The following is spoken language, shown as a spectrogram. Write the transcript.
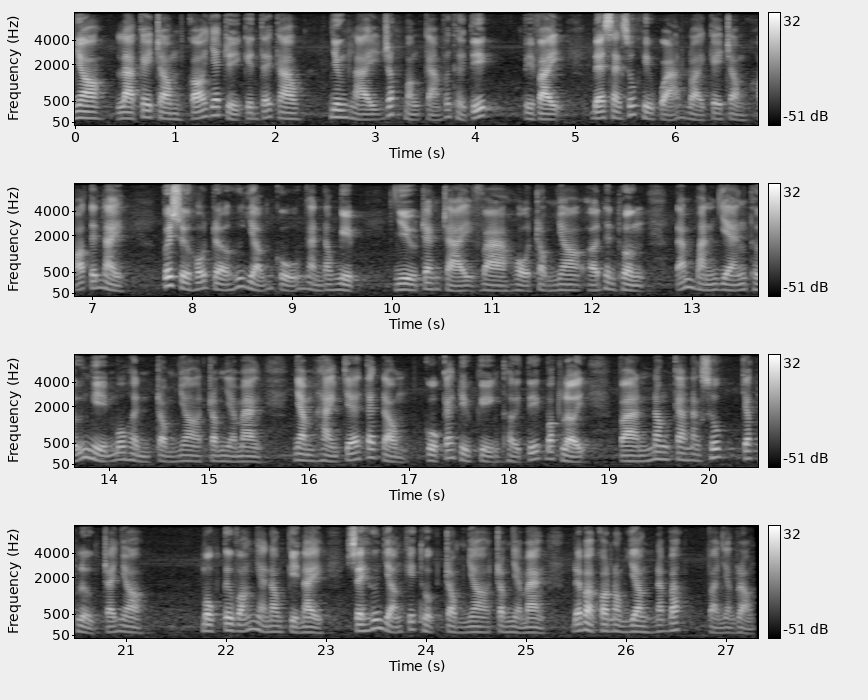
Nho là cây trồng có giá trị kinh tế cao nhưng lại rất mẫn cảm với thời tiết. Vì vậy, để sản xuất hiệu quả loại cây trồng khó tính này, với sự hỗ trợ hướng dẫn của ngành nông nghiệp, nhiều trang trại và hộ trồng nho ở Ninh Thuận đã mạnh dạn thử nghiệm mô hình trồng nho trong nhà màng nhằm hạn chế tác động của các điều kiện thời tiết bất lợi và nâng cao năng suất, chất lượng trái nho. Một tư vấn nhà nông kỳ này sẽ hướng dẫn kỹ thuật trồng nho trong nhà màng để bà con nông dân nắm bắt và nhân rộng.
